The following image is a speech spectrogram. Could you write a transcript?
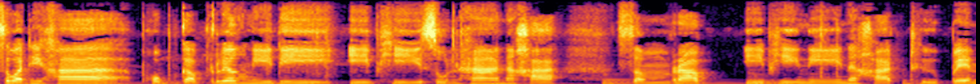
สวัสดีค่ะ พบกับเรื่องนี้ดี EP 05 นะคะสำหรับ EP นี้นะคะถือเป็น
